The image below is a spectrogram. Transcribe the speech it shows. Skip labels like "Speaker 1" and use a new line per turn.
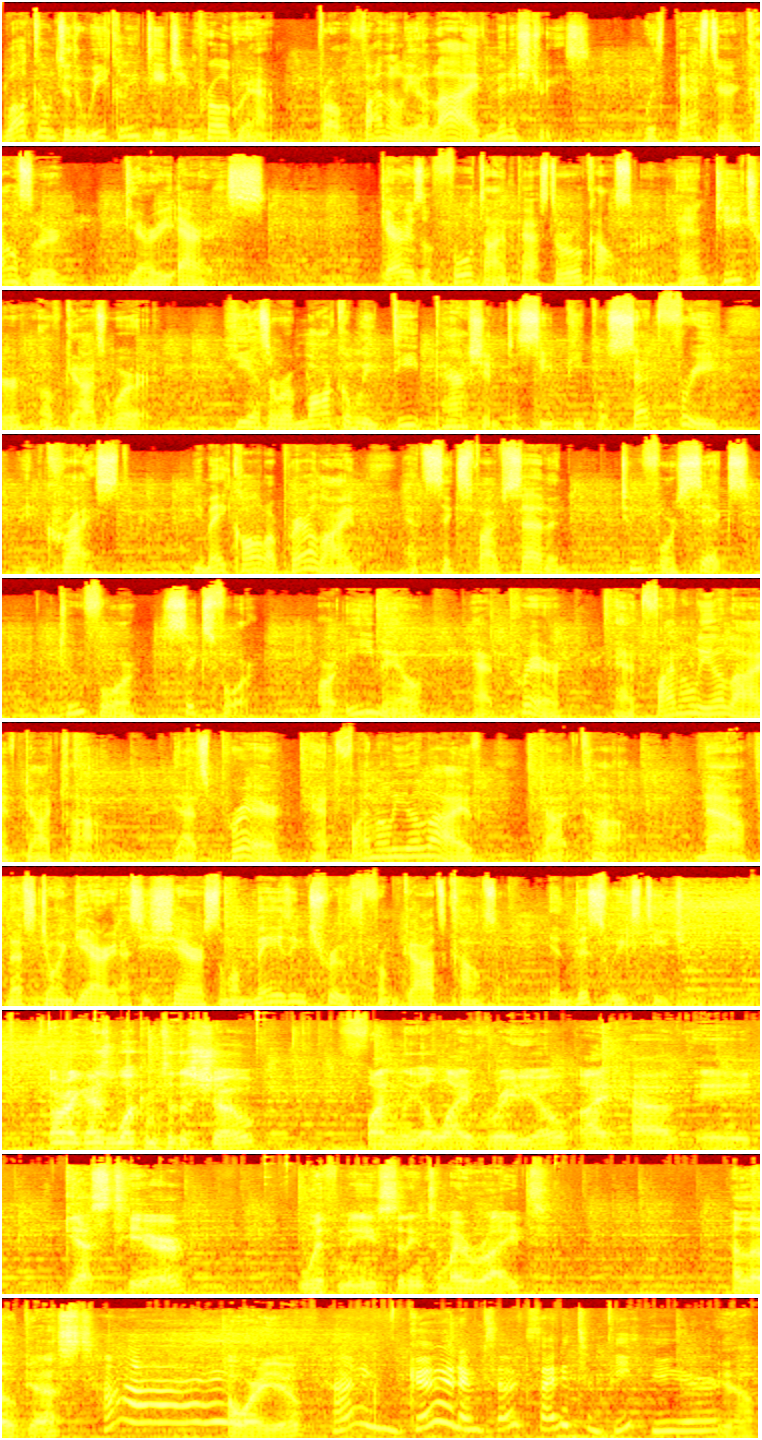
Welcome to the weekly teaching program from Finally Alive Ministries with pastor and counselor Gary Aris. Gary is a full time pastoral counselor and teacher of God's Word. He has a remarkably deep passion to see people set free in Christ. You may call our prayer line at 657 246 2464 or email at prayer at finallyalive.com. That's prayer at finallyalive.com. Now, let's join Gary as he shares some amazing truth from God's counsel in this week's teaching.
All right, guys, welcome to the show. Finally Alive Radio. I have a guest here with me, sitting to my right. Hello, guest.
Hi.
How are you?
I'm good. I'm so excited to be here.
Yeah.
